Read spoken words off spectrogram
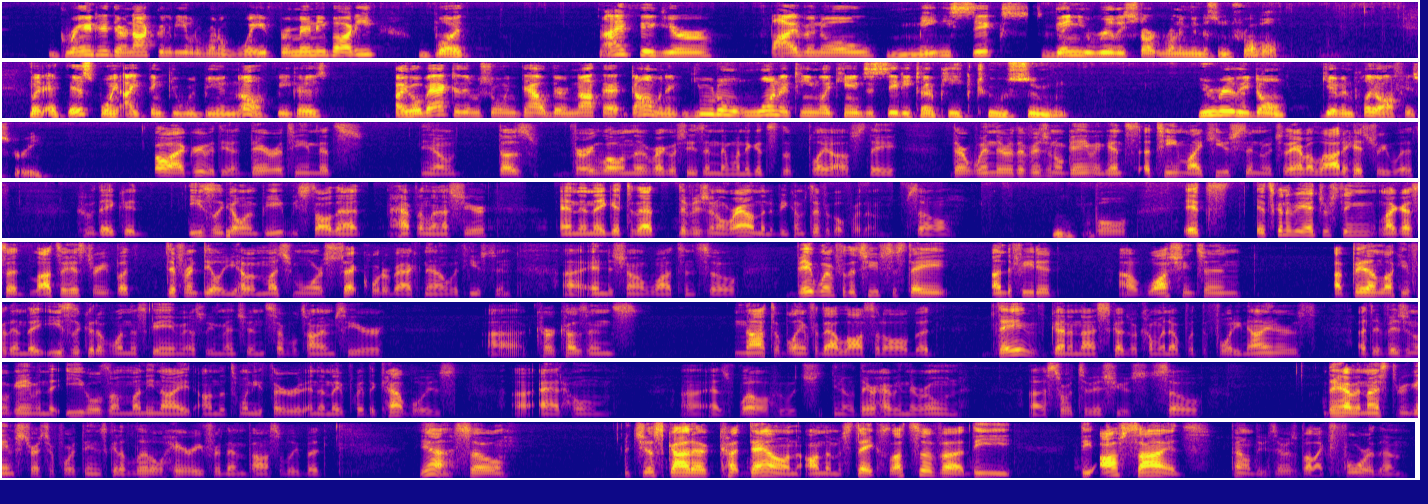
granted, they're not going to be able to run away from anybody, but I figure five and zero, oh, maybe six, then you really start running into some trouble. But at this point, I think it would be enough because I go back to them showing how they're not that dominant. You don't want a team like Kansas City to peak too soon. You really don't, given playoff history. Oh, I agree with you. They're a team that's, you know, does very well in the regular season. Then when it gets to the playoffs, they they win their divisional game against a team like Houston, which they have a lot of history with, who they could easily go and beat. We saw that happen last year. And then they get to that divisional round and it becomes difficult for them. So well it's it's going to be interesting. Like I said, lots of history, but different deal. You have a much more set quarterback now with Houston uh, and Deshaun Watson. So big win for the Chiefs to stay undefeated. Uh, Washington a bit unlucky for them. They easily could have won this game, as we mentioned several times here. Uh, Kirk Cousins, not to blame for that loss at all, but they've got a nice schedule coming up with the 49ers, a divisional game in the Eagles on Monday night on the 23rd, and then they play the Cowboys uh, at home uh, as well, which, you know, they're having their own uh, sorts of issues. So they have a nice three game stretch before things get a little hairy for them, possibly. But yeah, so just gotta cut down on the mistakes. Lots of uh, the the offsides penalties. There was about like four of them.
